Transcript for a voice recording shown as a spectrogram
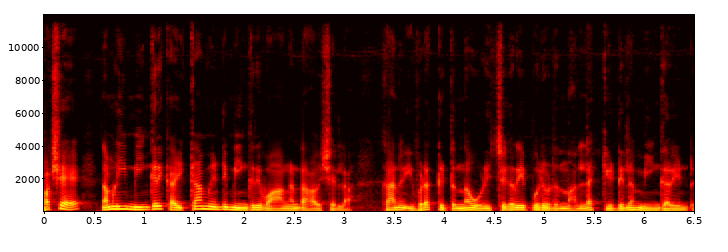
പക്ഷേ നമ്മൾ ഈ മീൻകറി കഴിക്കാൻ വേണ്ടി മീൻകറി വാങ്ങേണ്ട ആവശ്യമില്ല. കാരണം ഇവിടെ കിട്ടുന്ന ഒഴിച്ചുകറി പോലും ഒരു നല്ല കിടിലം മീൻകറി ഉണ്ട്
